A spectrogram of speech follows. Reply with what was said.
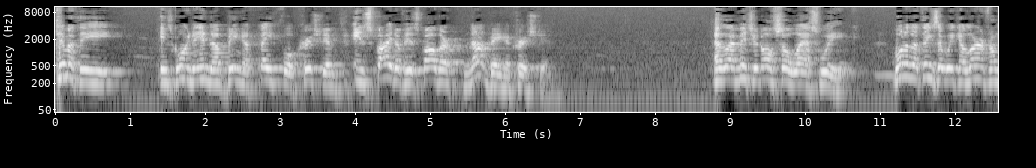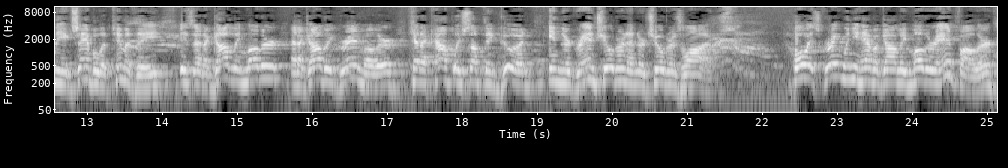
Timothy is going to end up being a faithful Christian in spite of his father not being a Christian. As I mentioned also last week, one of the things that we can learn from the example of Timothy is that a godly mother and a godly grandmother can accomplish something good in their grandchildren and their children's lives. Oh, it's great when you have a godly mother and father,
